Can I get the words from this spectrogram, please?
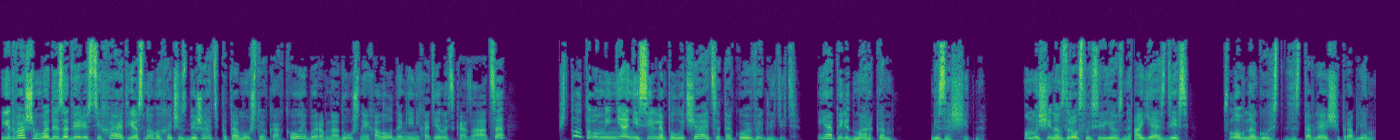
Едва шум воды за дверью стихает, я снова хочу сбежать, потому что, какой бы равнодушной и холодной мне не хотелось казаться, что-то у меня не сильно получается такое выглядеть. Я перед Марком беззащитна. Он мужчина взрослый, серьезный, а я здесь словно гость, доставляющий проблемы.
